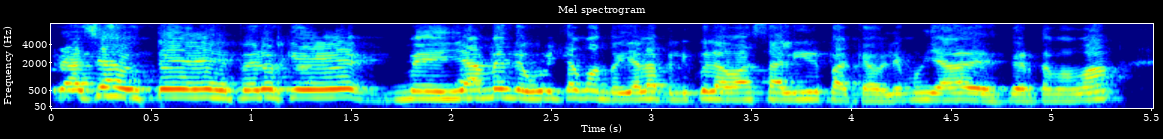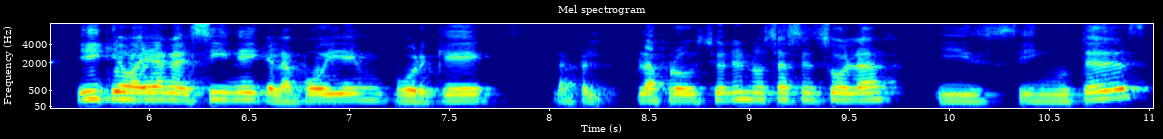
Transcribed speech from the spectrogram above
gracias a ustedes. Espero que me llamen de vuelta cuando ya la película va a salir para que hablemos ya de Despierta Mamá y que vayan al cine y que la apoyen porque la las producciones no se hacen solas y sin ustedes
